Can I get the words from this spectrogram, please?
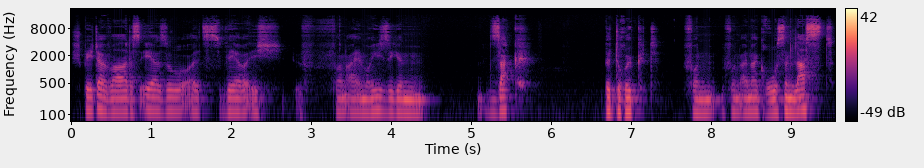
Später war das eher so, als wäre ich von einem riesigen Sack bedrückt, von, von einer großen Last.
